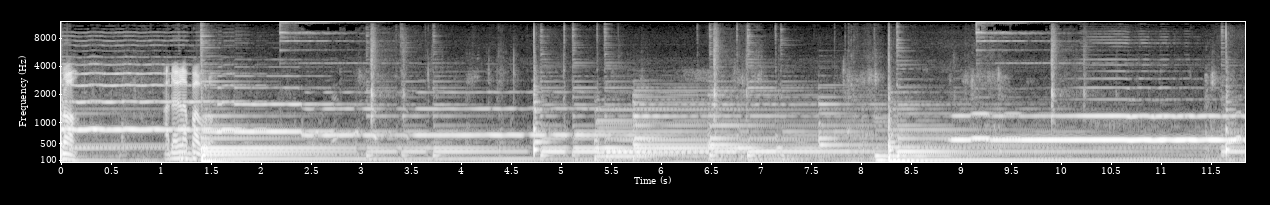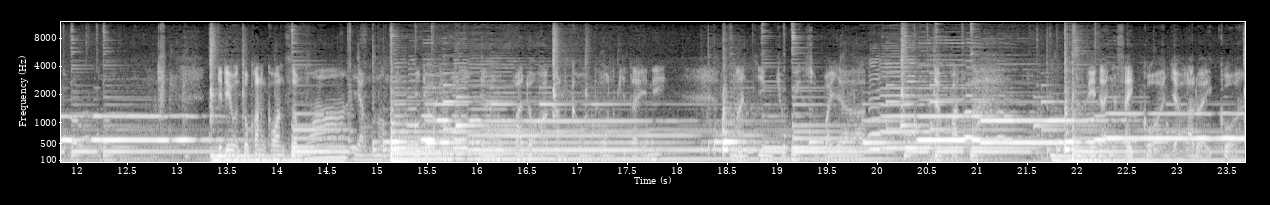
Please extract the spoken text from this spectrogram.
Bro, ada yang apa bro? Jadi untuk kawan-kawan semua yang menonton video ini jangan lupa doakan kawan-kawan kita ini mancing cumi supaya dapatlah setidaknya saiko aja lah dua ekor.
